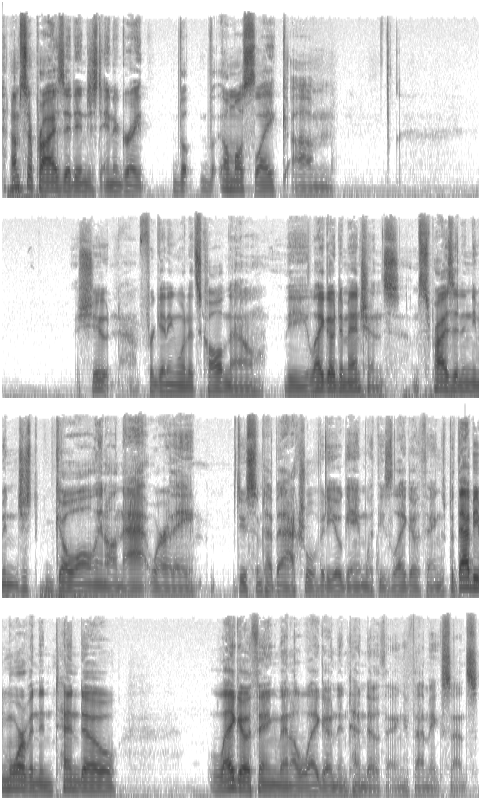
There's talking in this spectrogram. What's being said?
And i'm surprised they didn't just integrate the, the almost like um shoot forgetting what it's called now. The lego dimensions. I'm surprised they didn't even just go all in on that where they do some type of actual video game with these lego things. But that'd be more of a nintendo Lego thing than a Lego Nintendo thing, if that makes sense.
